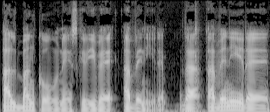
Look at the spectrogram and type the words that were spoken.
al bancone, scrive Avvenire. Da Avvenire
